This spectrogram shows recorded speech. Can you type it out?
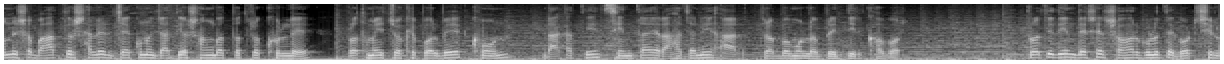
উনিশশো বাহাত্তর সালের যে কোনো জাতীয় সংবাদপত্র খুললে প্রথমেই চোখে পড়বে খুন, ডাকাতি, ছিনতাই, রাহাজানি আর দ্রব্যমূল্য বৃদ্ধির খবর। প্রতিদিন দেশের শহরগুলোতে ঘটছিল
